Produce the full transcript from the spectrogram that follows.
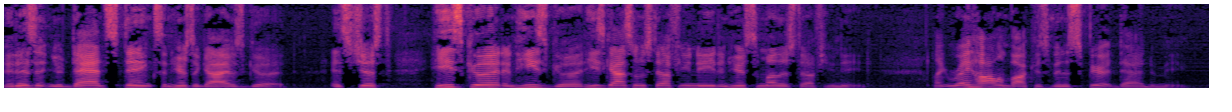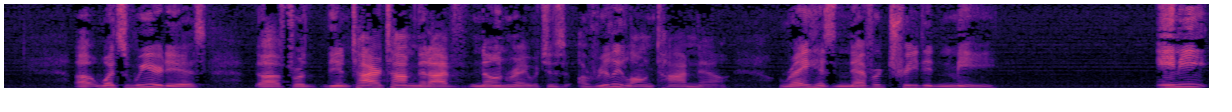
It isn't your dad stinks and here's a guy who's good. It's just he's good and he's good. He's got some stuff you need and here's some other stuff you need. Like Ray Hollenbach has been a spirit dad to me. Uh, what's weird is uh, for the entire time that I've known Ray, which is a really long time now, Ray has never treated me any.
